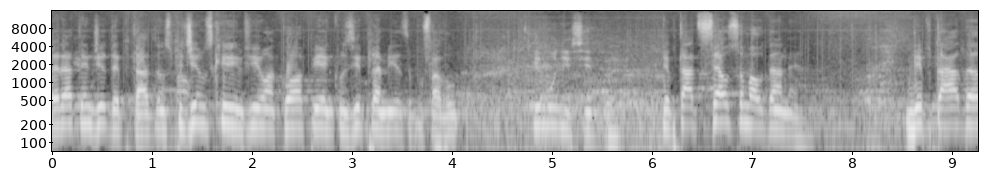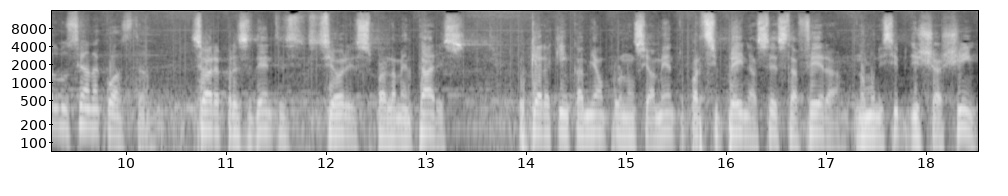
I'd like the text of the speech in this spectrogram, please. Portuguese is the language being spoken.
Será atendido, deputado. Nós pedimos que envie uma cópia, inclusive, para a mesa, por favor. Que município? Deputado Celso Maldaner. Deputada Luciana Costa. Senhora Presidente, senhores parlamentares, eu quero aqui encaminhar um pronunciamento. Participei na sexta-feira no município de Xaxim,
